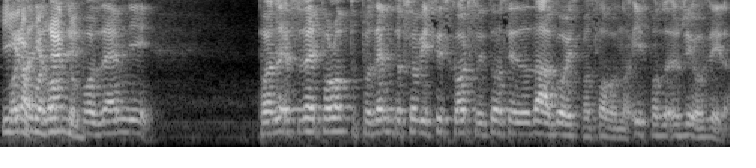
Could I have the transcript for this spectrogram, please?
Igra po zemlji. loptu po zemlji, po, po loptu po zemlji dok su ovi svi skočili, to se da da go ispod slobodno, ispod živog zida.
